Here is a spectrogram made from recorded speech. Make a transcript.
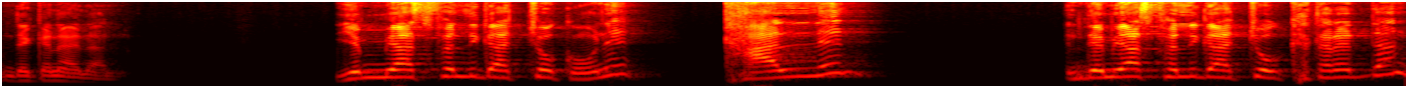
እንደገና ይላሉ። የሚያስፈልጋቸው ከሆነ ካለን እንደሚያስፈልጋቸው ከተረዳን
